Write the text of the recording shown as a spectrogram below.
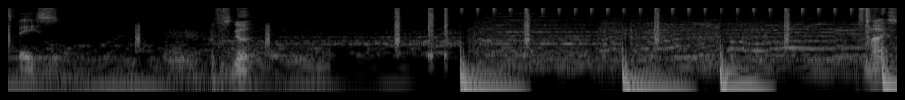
Space. This is good. Nice.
